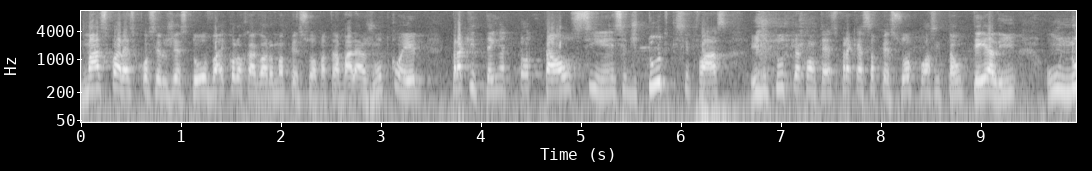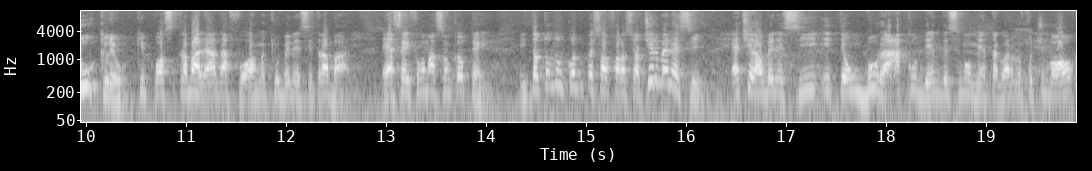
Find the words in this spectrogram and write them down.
mas parece que o conselho gestor vai colocar agora uma pessoa para trabalhar junto com ele, para que tenha total ciência de tudo que se faz e de tudo que acontece, para que essa pessoa possa então ter ali um núcleo que possa trabalhar da forma que o Benessi trabalha. Essa é a informação que eu tenho. Então, todo quando o pessoal fala assim, ó, tira o Benessi, é tirar o Benessi e ter um buraco dentro desse momento agora no futebol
